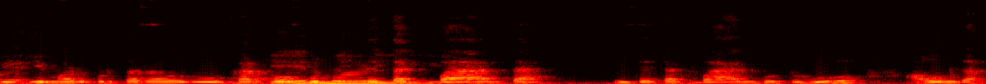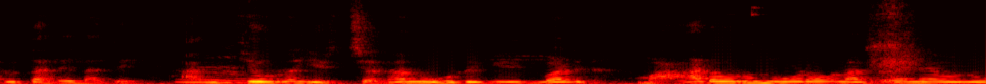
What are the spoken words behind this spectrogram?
ಬಿಗಿ ಮಾಡ್ಬಿಡ್ತಾರ ಅವರು. ಕರ್ಕೊಂಡ್ಬಿಟ್ಟು ತಗ್ ಬಾ ಅಂತ. ಇಂತೆ ತಗ್ ಬಾ ಅಂದ್ಬಿಟ್ಟು ಅವ್ನಿಗೆ ಅದು ತಲೆಲ್ಲ ಅದೇ ಅಂಥವ್ರನ್ನ ಎಷ್ಟು ಚೆನ್ನಾಗಿ ನೋಡಿ ಇದ್ ಮಾಡಿ ಮಾಡೋರು ನೋಡವನ್ ಅಷ್ಟೇನೆ ಅವನು.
